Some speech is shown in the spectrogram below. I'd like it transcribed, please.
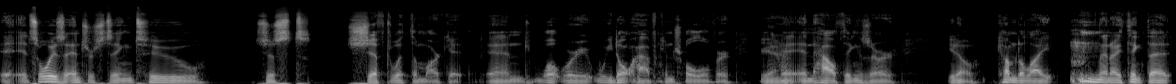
it- it's always interesting to just shift with the market and what we we don't have control over Yeah. a- and, how things are you know come to light and i think that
